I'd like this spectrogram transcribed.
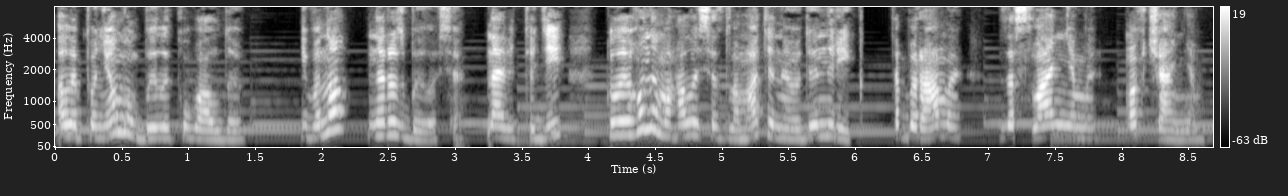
але по ньому били кувалдою. І воно не розбилося, навіть тоді, коли його намагалися зламати не один рік таборами, засланнями, мовчанням.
